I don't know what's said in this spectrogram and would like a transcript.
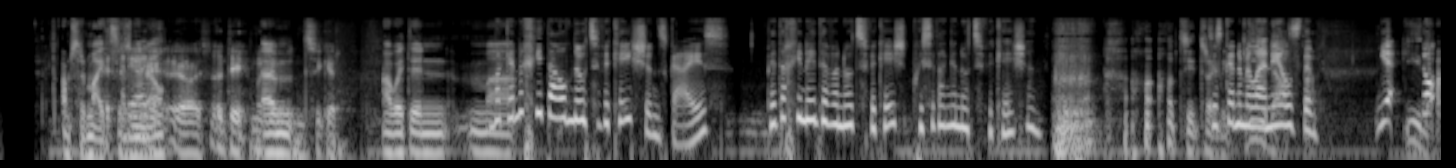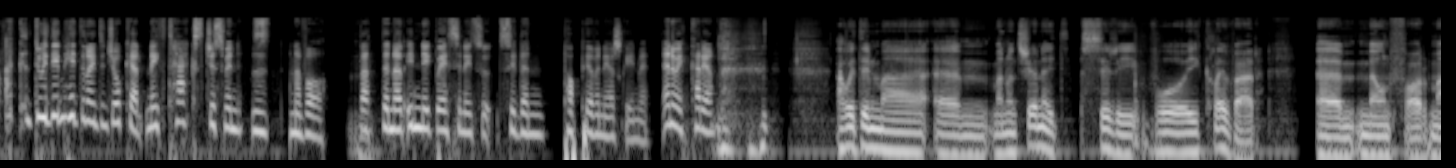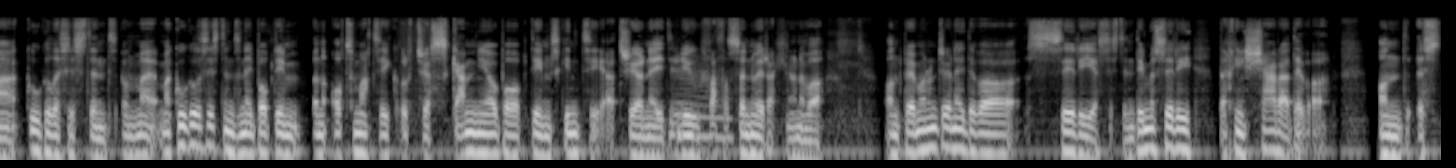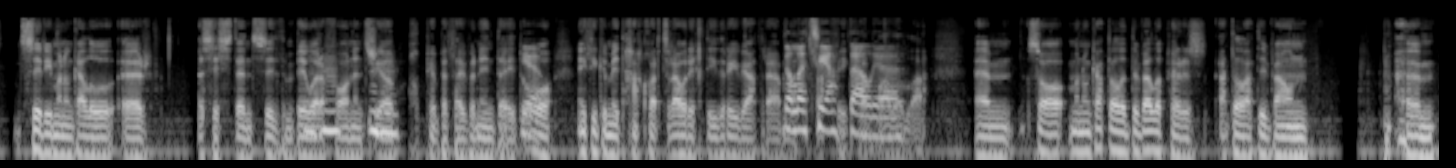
amser maith. Ydy, ydy, ydy, ydy, ydy, ydy, ydy, ydy, ydy, A wedyn ma... Mae gennych chi dal notifications, guys. Be da chi'n neud efo notification? Pwy sydd angen notification? o, ti'n trefnu Just gen y millennials ddim. Yeah, no, ac dwi ddim hyd yn oed yn jocan. Neith text just fynd zzz, yna fo. Mm. Dyna'r unig beth sy'n sydd yn popio fyny ar sgrin fi. Anyway, carry on. a wedyn mae um, ma nhw'n trio wneud Siri fwy clefar um, mewn ffordd mae Google Assistant, ond mae, ma Google Assistant yn neud bob dim yn automatic wrth trio sganio bob dim sgyn ti a trio wneud mm. rhyw fath o synwyr allan o'n efo. Ond be maen nhw'n trio wneud efo Siri Assistant, dim y Siri da chi'n siarad efo, ond y Siri maen nhw'n galw yr assistant sydd yn byw ar y mhm. ffôn yn trio mm -hmm. popio bethau fyny yn deud, yeah. o, wneud i gymryd hachwart yr awr i chdi ddreifio adra. Dyle ti adael, ie. Um, so, maen nhw'n gadael y developers adeiladu fewn um,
